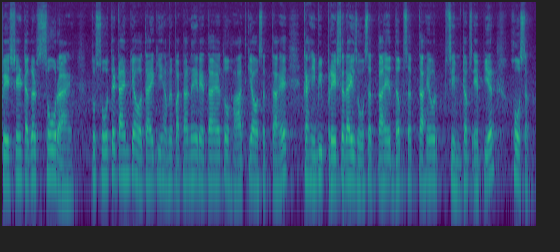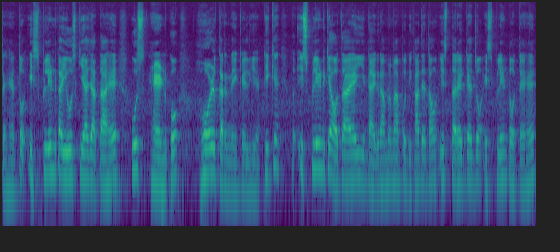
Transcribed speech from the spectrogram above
पेशेंट अगर सो रहा है तो सोते टाइम क्या होता है कि हमें पता नहीं रहता है तो हाथ क्या हो सकता है? कहीं भी प्रेशराइज हो सकता है, दब सकता है और सिम्टम्स एपियर हो सकते हैं। तो स्प्लिन का यूज़ किया जाता है उस हैंड को होल्ड करने के लिए, ठीक है? तो स्प्लिंट क्या होता है? ये डायग्राम में मैं आपको दिखा देता हूँ। इस तरह के जो स्प्लिंट होते हैं,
